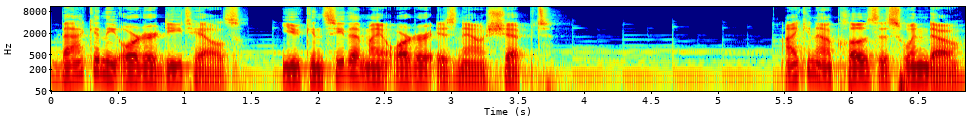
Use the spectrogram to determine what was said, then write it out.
Back in the order details, you can see that my order is now shipped. I can now close this window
